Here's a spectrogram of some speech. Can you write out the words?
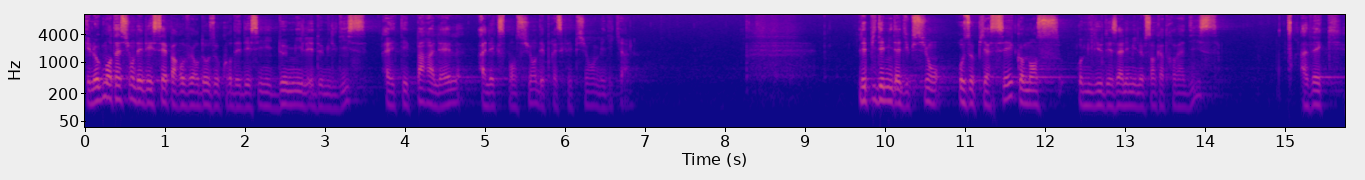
et l'augmentation des décès par overdose au cours des décennies 2000 et 2010 a été parallèle à l'expansion des prescriptions médicales. L'épidémie d'addiction aux opiacés commence au milieu des années 1990 avec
